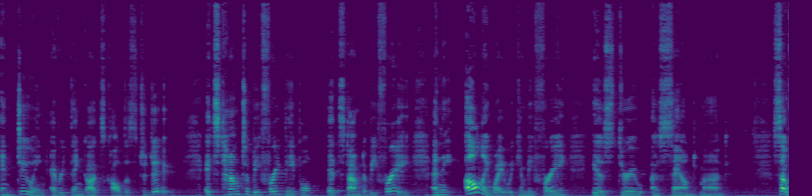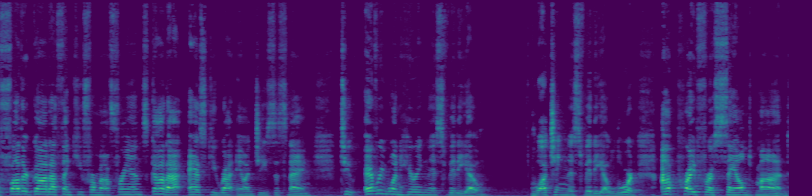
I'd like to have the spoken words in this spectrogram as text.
and doing everything God's called us to do. It's time to be free, people. It's time to be free. And the only way we can be free is through a sound mind. So, Father God, I thank you for my friends. God, I ask you right now in Jesus' name to everyone hearing this video watching this video. Lord, I pray for a sound mind.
